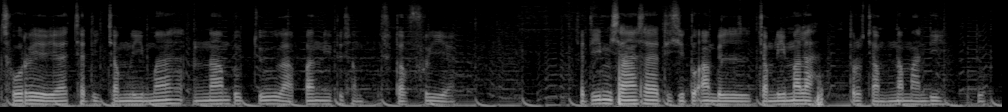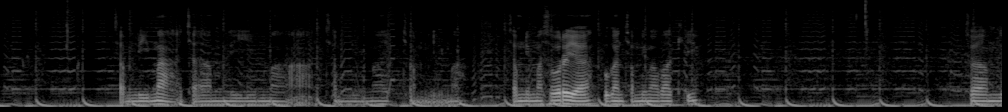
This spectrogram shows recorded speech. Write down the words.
sore ya. Jadi jam 5 6 7 8 itu sudah free ya. Jadi misalnya saya di situ ambil jam 5 lah terus jam 6 mandi gitu. Jam 5 jam 5 jam 5 jam 5 jam 5 sore ya bukan jam 5 pagi. Jam 5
